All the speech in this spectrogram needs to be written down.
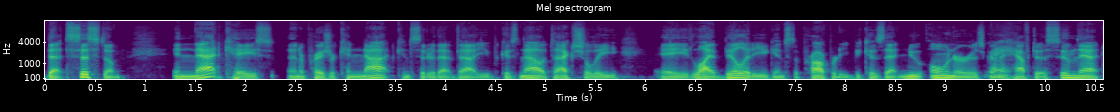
that system in that case an appraiser cannot consider that value because now it's actually a liability against the property because that new owner is going Right. to have to assume that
